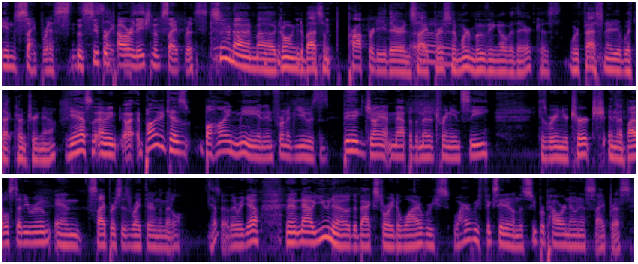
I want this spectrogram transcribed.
In Cyprus, the superpower Cyprus. nation of Cyprus. Soon I'm uh, going to buy some property there in Cyprus, uh, and we're moving over there because we're fascinated with that country now. Yes, I mean uh, probably because behind me and in front of you is this big giant map of the Mediterranean Sea because we're in your church in the Bible study room, and Cyprus is right there in the middle. Yep. So there we go. Then now you know the backstory to why we why are we fixated on the superpower known as Cyprus.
